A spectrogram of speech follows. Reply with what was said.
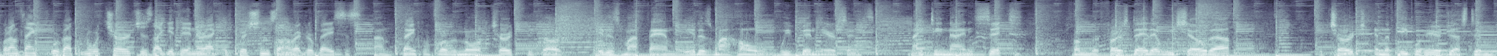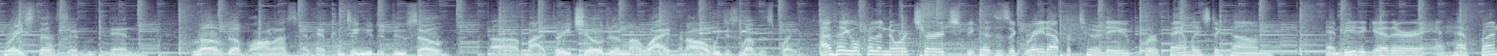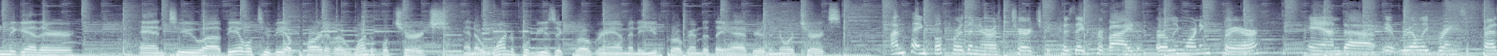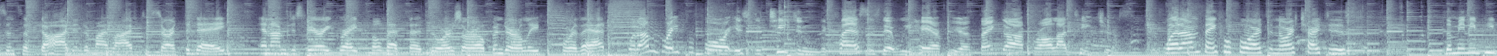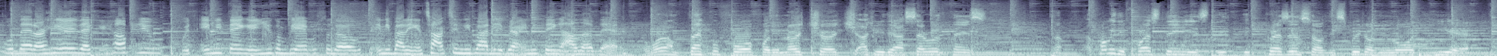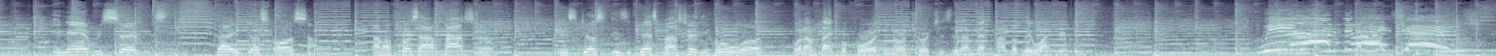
What I'm thankful for about the North Church is I get to interact with Christians on a regular basis. I'm thankful for the North Church because it is my family. It is my home. We've been here since 1996. From the first day that we showed up, the church and the people here just embraced us and, and loved upon us and have continued to do so. Uh, my three children, my wife, and all, we just love this place. I'm thankful for the North Church because it's a great opportunity for families to come and be together and have fun together and to uh, be able to be a part of a wonderful church and a wonderful music program and a youth program that they have here at the North Church. I'm thankful for the North Church because they provide early morning prayer and uh, it really brings the presence of God into my life to start the day. And I'm just very grateful that the doors are opened early for that. What I'm grateful for is the teaching, the classes that we have here. Thank God for all our teachers. What I'm thankful for at the North Church is the many people that are here that can help you with anything and you can be able to go to anybody and talk to anybody about anything. I love that. What I'm thankful for for the North Church, actually there are several things. Uh, probably the first thing is the, the presence of the Spirit of the Lord here in every service. That is just awesome. And of course our pastor is just is the best pastor in the whole world. What I'm thankful for at the North Church is that I met my lovely wife here. We love the North Church!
